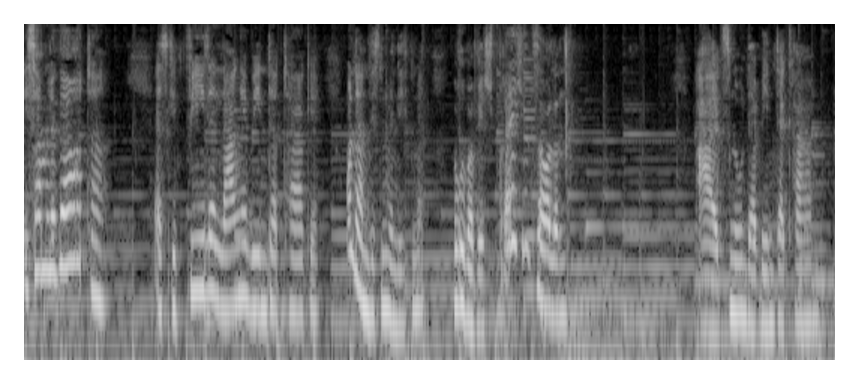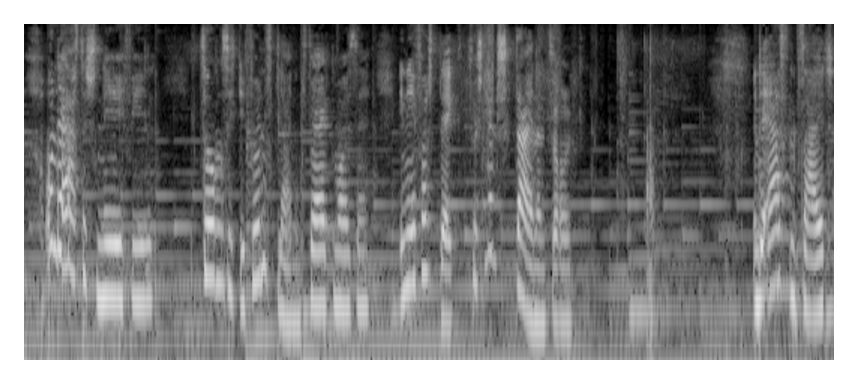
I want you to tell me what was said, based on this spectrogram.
ich sammle Wörter. Es gibt viele lange Wintertage und dann wissen wir nicht mehr, worüber wir sprechen sollen. Als nun der Winter kam und der erste Schnee fiel, zogen sich die fünf kleinen Feldmäuse in ihr Versteck zwischen den Steinen zurück. In der ersten Zeit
